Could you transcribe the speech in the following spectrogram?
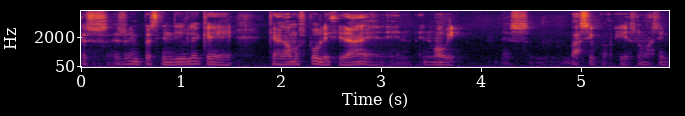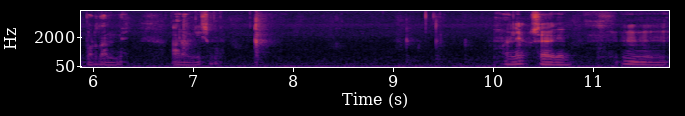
es, es, imprescindible que, hagamos publicidad en móvil. Es básico y es lo más importante ahora mismo. ¿Vale? O sea que mm,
